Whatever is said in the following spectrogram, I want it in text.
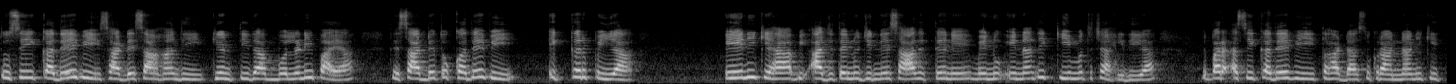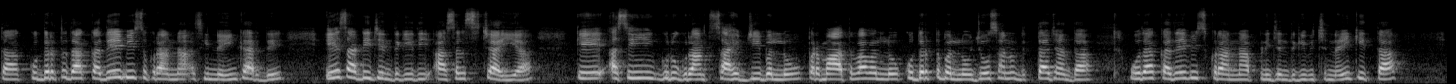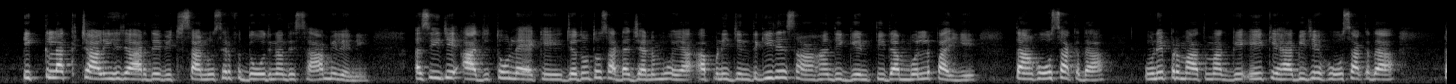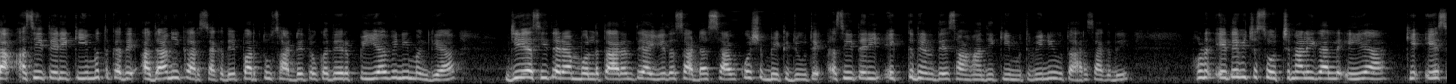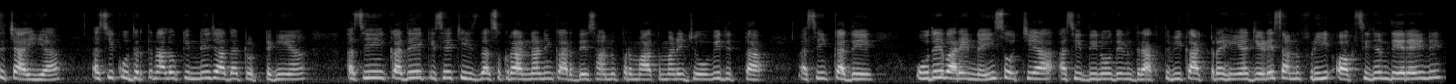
ਤੁਸੀਂ ਕਦੇ ਵੀ ਸਾਡੇ ਸਾਹਾਂ ਦੀ ਗਿਣਤੀ ਦਾ ਮੁੱਲ ਨਹੀਂ ਪਾਇਆ ਤੇ ਸਾਡੇ ਤੋਂ ਕਦੇ ਵੀ 1 ਰੁਪਿਆ ਇਹ ਨਹੀਂ ਕਿਹਾ ਵੀ ਅੱਜ ਤੈਨੂੰ ਜਿੰਨੇ ਸਾਹ ਦਿੱਤੇ ਨੇ, ਮੈਨੂੰ ਇਹਨਾਂ ਦੀ ਕੀਮਤ ਚਾਹੀਦੀ ਆ। ਪਰ ਅਸੀਂ ਕਦੇ ਵੀ ਤੁਹਾਡਾ ਸ਼ੁਕਰਾਨਾ ਨਹੀਂ ਕੀਤਾ। ਕੁਦਰਤ ਦਾ ਕਦੇ ਵੀ ਸ਼ੁਕਰਾਨਾ ਅਸੀਂ ਨਹੀਂ ਕਰਦੇ। ਇਹ ਸਾਡੀ ਜ਼ਿੰਦਗੀ ਦੀ ਅਸਲ ਸਚਾਈ ਆ ਕਿ ਅਸੀਂ ਗੁਰੂ ਗ੍ਰੰਥ ਸਾਹਿਬ ਜੀ ਵੱਲੋਂ, ਪਰਮਾਤਮਾ ਵੱਲੋਂ, ਕੁਦਰਤ ਵੱਲੋਂ ਜੋ ਸਾਨੂੰ ਦਿੱਤਾ ਜਾਂਦਾ, ਉਹਦਾ ਕਦੇ ਵੀ ਸ਼ੁਕਰਾਨਾ ਆਪਣੀ ਜ਼ਿੰਦਗੀ ਵਿੱਚ ਨਹੀਂ ਕੀਤਾ। 1 ਲੱਖ 40 ਹਜ਼ਾਰ ਦੇ ਵਿੱਚ ਸਾਨੂੰ ਸਿਰਫ 2 ਦਿਨਾਂ ਦੇ ਸਾਹ ਮਿਲੇ ਨੇ। ਅਸੀਂ ਜੇ ਅੱਜ ਤੋਂ ਲੈ ਕੇ ਜਦੋਂ ਤੋਂ ਸਾਡਾ ਜਨਮ ਹੋਇਆ, ਆਪਣੀ ਜ਼ਿੰਦਗੀ ਦੇ ਸਾਹਾਂ ਦੀ ਗਿਣਤੀ ਦਾ ਮੁੱਲ ਪਾਈਏ, ਤਾਂ ਹੋ ਸਕਦਾ, ਉਹਨੇ ਪ੍ਰਮਾਤਮਾ ਅੱਗੇ ਇਹ ਕਿਹਾ ਵੀ ਜੇ ਹੋ ਸਕਦਾ, ਤਾਂ ਅਸੀਂ ਤੇਰੀ ਕੀਮਤ ਕਦੇ ਅਦਾ ਨਹੀਂ ਕਰ ਸਕਦੇ, ਪਰ ਤੂੰ ਸਾਡੇ ਤੋਂ ਕਦੇ ਰੁਪਈਆ ਵੀ ਨਹੀਂ ਮੰਗਿਆ। ਜੇ ਅਸੀਂ ਤੇਰਾ ਮੁੱਲ ਤਾਰਨ ਤੇ ਆਈਏ ਤਾਂ ਸਾਡਾ ਸਭ ਕੁਝ ਵਿਕ ਜੂ ਤੇ ਅਸੀਂ ਤੇਰੀ ਇੱਕ ਦਿਨ ਦੇ ਸਾਹਾਂ ਦੀ ਕੀਮਤ ਵੀ ਨਹੀਂ ਉਤਾਰ ਸਕਦੇ। ਹੁਣ ਇਹਦੇ ਵਿੱਚ ਸੋਚਣ ਵਾਲੀ ਗੱਲ ਇਹ ਆ ਕਿ ਇਹ ਸਚਾਈ ਆ, ਅਸੀਂ ਕੁਦਰਤ ਨਾਲੋਂ ਕਿੰਨੇ ਜ਼ਿਆਦਾ ਟੁੱਟ ਗਏ ਆ ਅਸੀਂ ਕਦੇ ਕਿਸੇ ਚੀਜ਼ ਦਾ ਸ਼ੁਕਰਾਨਾ ਨਹੀਂ ਕਰਦੇ, ਸਾਨੂੰ ਪ੍ਰਮਾਤਮਾ ਨੇ ਜੋ ਵੀ ਦਿੱਤਾ, ਅਸੀਂ ਕਦੇ ਉਹਦੇ ਬਾਰੇ ਨਹੀਂ ਸੋਚਿਆ। ਅਸੀਂ ਦਿਨੋਂ ਦਿਨ ਦਰਖਤ ਵੀ ਕੱਟ ਰਹੇ ਹਾਂ, ਜਿਹੜੇ ਸਾਨੂੰ ਫ੍ਰੀ ਆਕਸੀਜਨ ਦੇ ਰਹੇ ਨੇ।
